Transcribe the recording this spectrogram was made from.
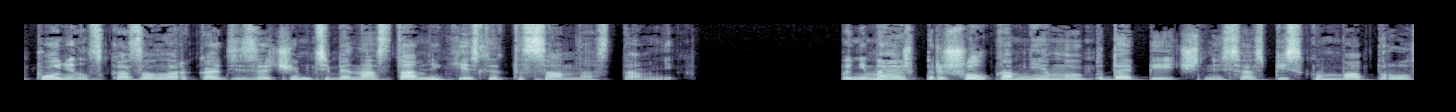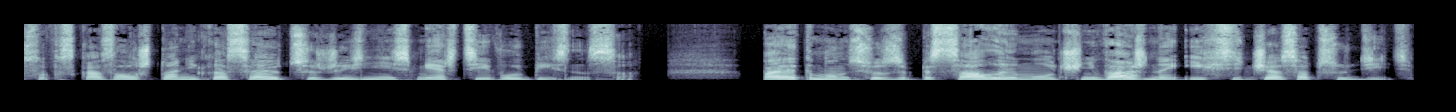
понял», — сказал Аркадий, «зачем тебе наставник, если ты сам наставник?» Понимаешь, пришел ко мне мой подопечный со списком вопросов сказал, что они касаются жизни и смерти его бизнеса. Поэтому он все записал, и ему очень важно их сейчас обсудить.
